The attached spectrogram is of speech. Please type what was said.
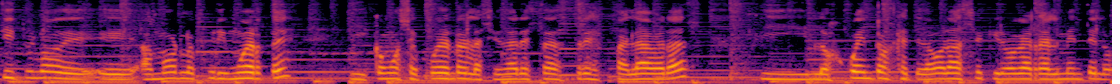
título de Amor, Locura y Muerte y cómo se pueden relacionar estas tres palabras y los cuentos que te da Horacio Quiroga realmente lo,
